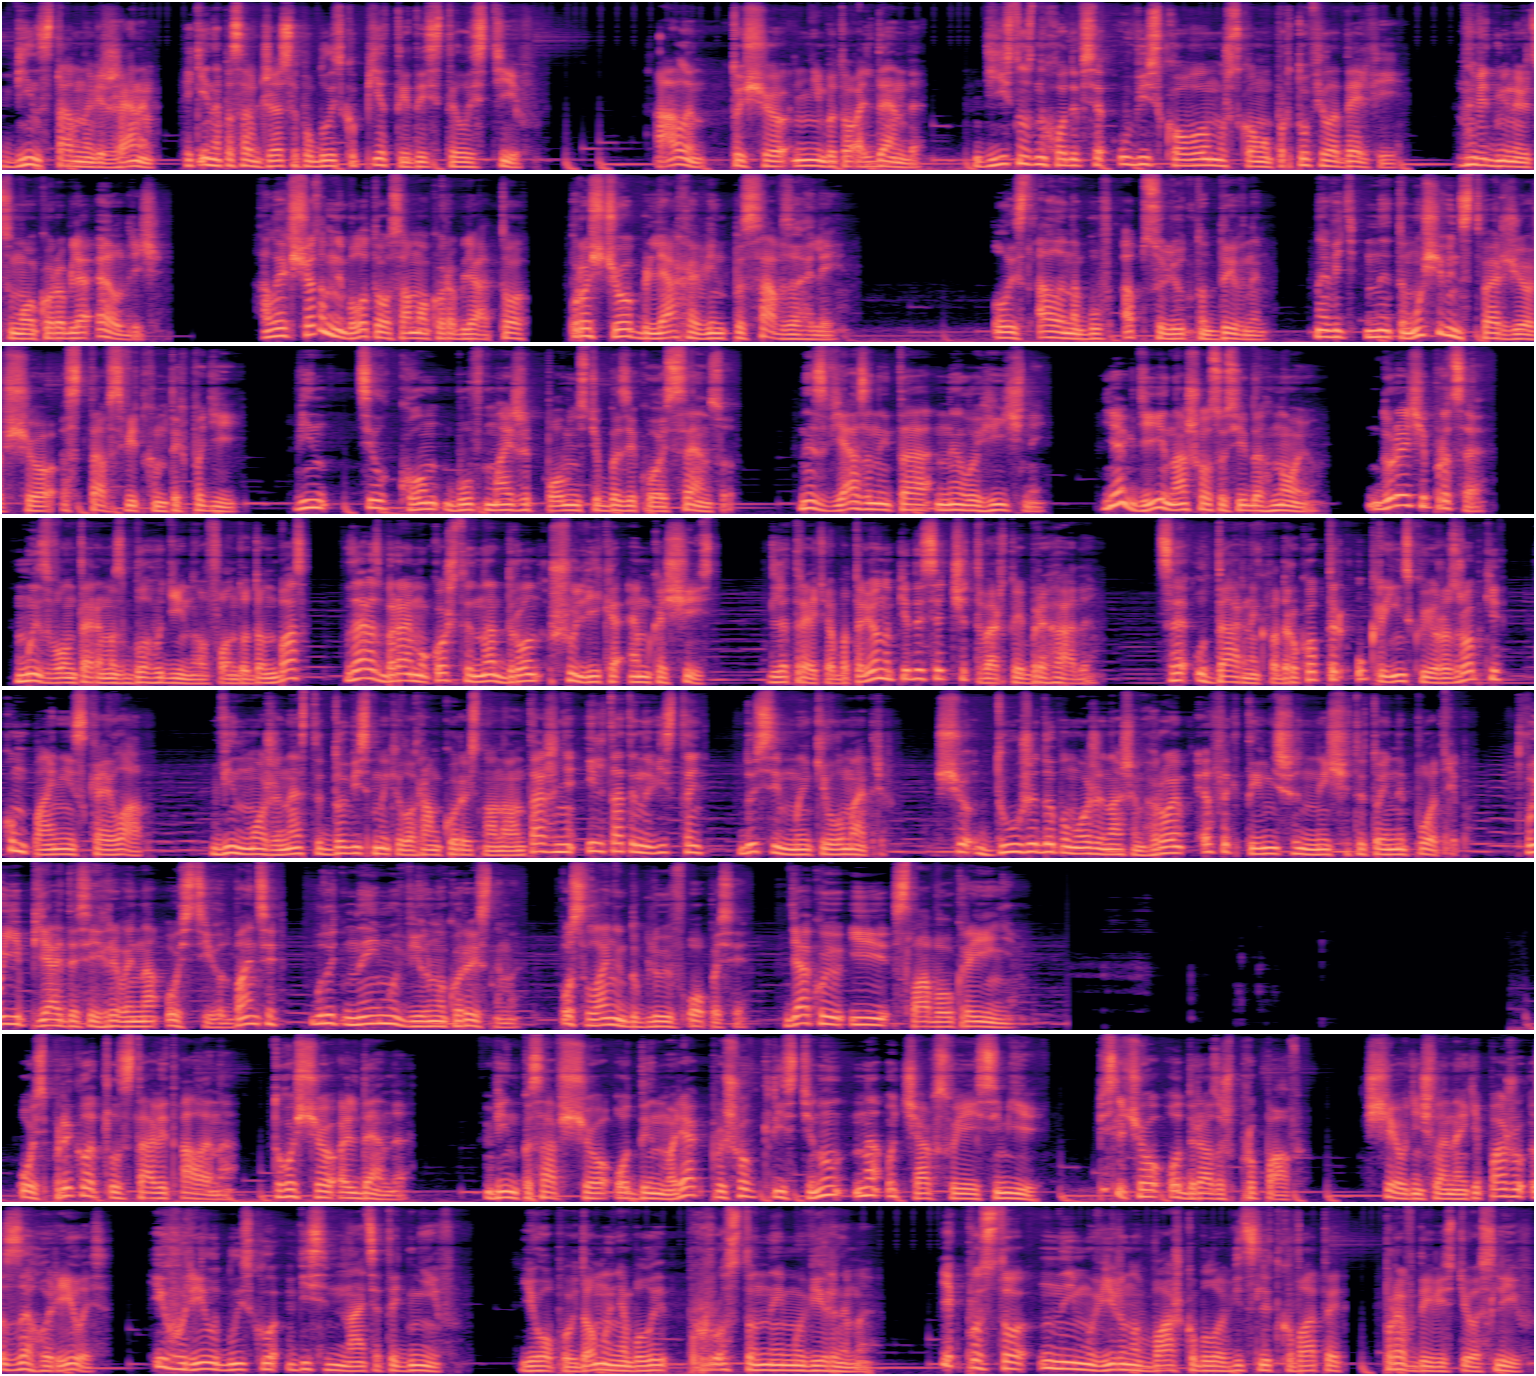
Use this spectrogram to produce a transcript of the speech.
Він став навіженим, який написав Джесопу близько 50 листів. Аллен, той що нібито Альденде, дійсно знаходився у військовому морському порту Філадельфії, на відміну від самого корабля Елдріч. Але якщо там не було того самого корабля, то про що бляха він писав взагалі? Лист Алена був абсолютно дивним, навіть не тому, що він стверджував, що став свідком тих подій, він цілком був майже повністю без якогось сенсу, незв'язаний та нелогічний, як дії нашого сусіда гною. До речі, про це ми з волонтерами з благодійного фонду Донбас зараз збираємо кошти на дрон Шуліка МК6 для 3-го батальйону 54-ї бригади. Це ударний квадрокоптер української розробки компанії Skylab. Він може нести до 8 кг корисного навантаження і літати на відстань до 7 км, що дуже допоможе нашим героям ефективніше нищити той непотріб. Твої 5-10 гривень на ось цій годбанці будуть неймовірно корисними. Посилання дублюю в описі. Дякую і слава Україні! Ось приклад листа від Алена, того що Альденда. Він писав, що один моряк пройшов крізь стіну на очах своєї сім'ї, після чого одразу ж пропав. Ще одні члени екіпажу загорілись і горіли близько 18 днів. Його повідомлення були просто неймовірними, як просто неймовірно важко було відслідкувати правдивість його слів.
